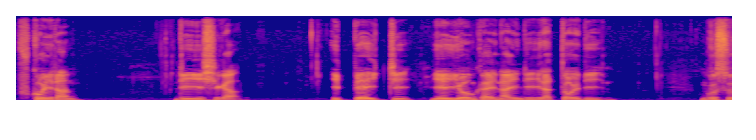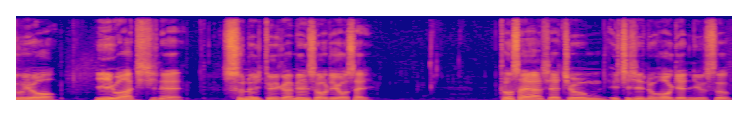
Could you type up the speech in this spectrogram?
ふこいらんりいいしが一平一致えいんかいないんりいらといびんぐすうよいいわちちねスヌイトイが面相良妻東西安政中一時の方言ニュース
